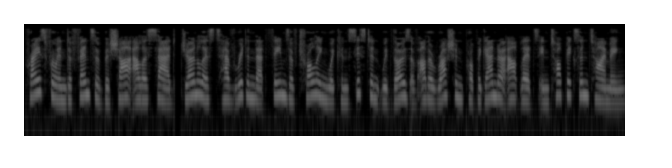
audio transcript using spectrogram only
Praise for and defense of Bashar al-Assad. Journalists have written that themes of trolling were consistent with those of other Russian propaganda outlets in topics and timing.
